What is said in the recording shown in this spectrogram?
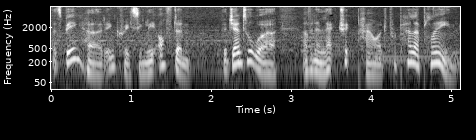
that's being heard increasingly often the gentle whir of an electric powered propeller plane.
